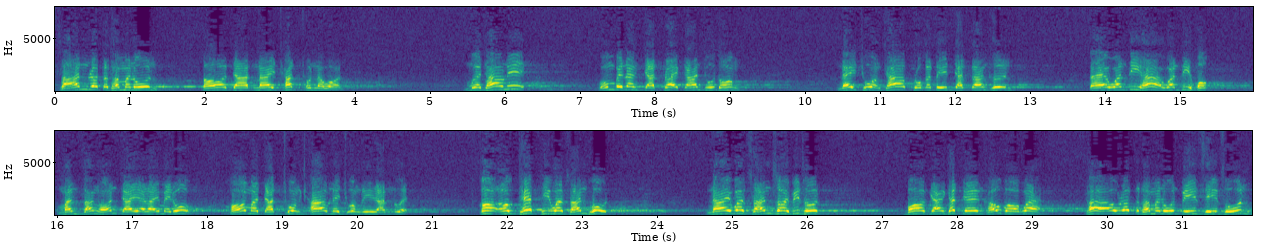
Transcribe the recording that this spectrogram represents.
สารรัฐธรรมนูญ ต่อจากนายชัดชนวร เมื่อเช้านี้ ผมไปนั่งจัดรายการชูธง ในช่วงเช้าปกติจัดกลางคืน แต่วันที่ห้าวันที่หกมันสังหรณ์ใจอะไรไม่รู้ ขอมาจัดช่วงเช้าในช่วงรีรันด้วย ก็เอาเทปที่วสันพูด นายวสันต์สร้อยพิสุทธิ์บอกอย่างชัดเจนเขาบอกว่า ถ้าเอารัฐธรรมนูญปี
